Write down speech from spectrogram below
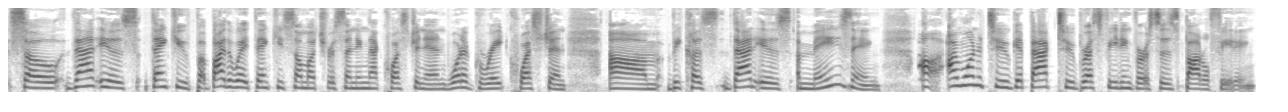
so that is thank you. But by the way, thank you so much for sending that question in. What a great question, um, because that is amazing. Uh, I wanted to get back to breastfeeding versus bottle feeding,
